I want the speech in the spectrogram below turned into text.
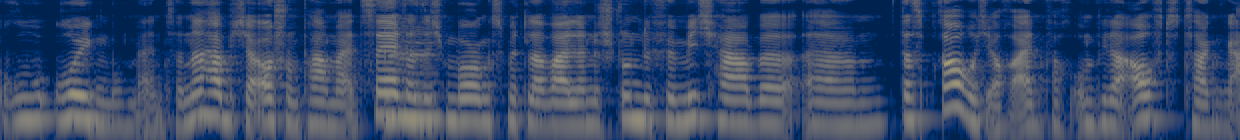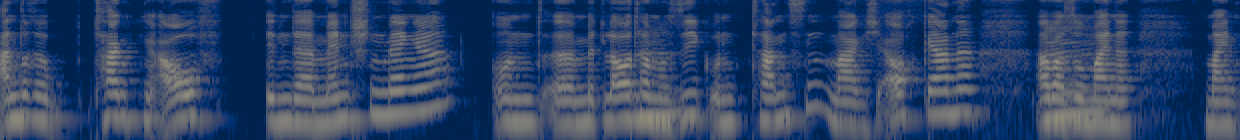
ru ruhigen Momente. Ne? Habe ich ja auch schon ein paar Mal erzählt, mhm. dass ich morgens mittlerweile eine Stunde für mich habe. Ähm, das brauche ich auch einfach, um wieder aufzutanken. Andere tanken auf in der Menschenmenge und äh, mit lauter mhm. Musik und Tanzen mag ich auch gerne. Aber mhm. so meine, mein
